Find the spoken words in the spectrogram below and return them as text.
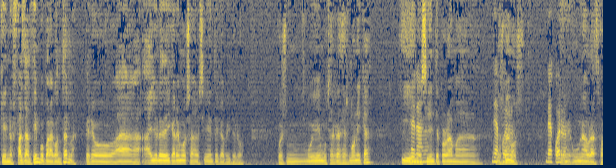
que nos falta el tiempo para contarla, pero a, ello le dedicaremos al siguiente capítulo. Pues muy bien, muchas gracias Mónica y en el siguiente programa nos vemos. De acuerdo. Eh, un abrazo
